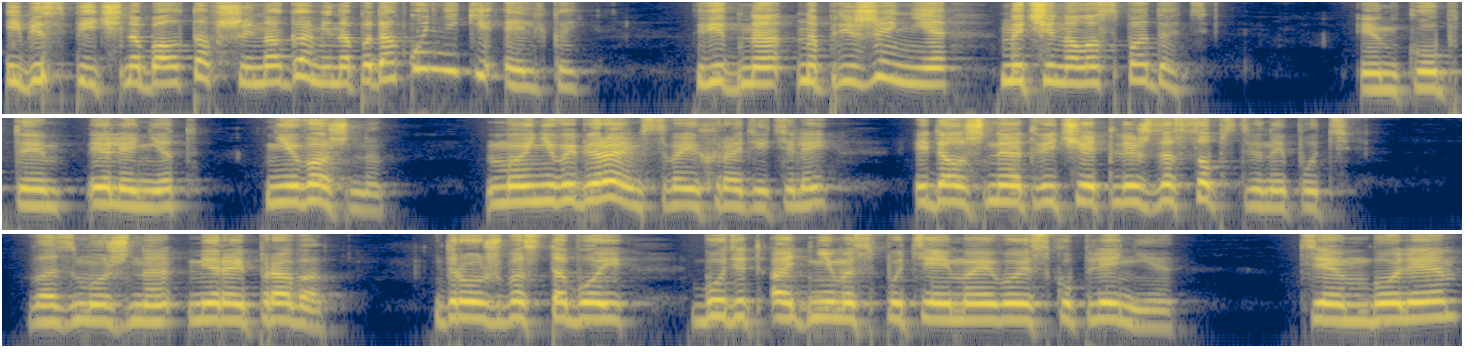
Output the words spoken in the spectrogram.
и беспечно болтавший ногами на подоконнике Элькой. Видно, напряжение начинало спадать. «Инкуб ты или нет, неважно. Мы не выбираем своих родителей и должны отвечать лишь за собственный путь. Возможно, Мирай права. Дружба с тобой будет одним из путей моего искупления. Тем более...»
